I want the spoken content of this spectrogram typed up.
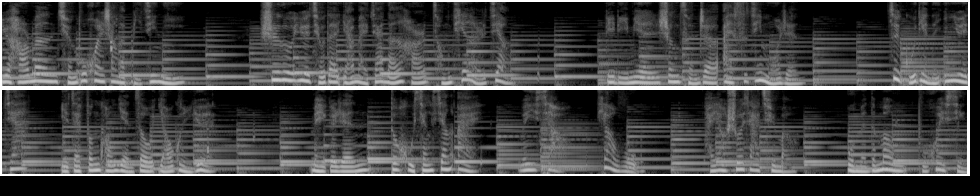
女孩们全部换上了比基尼。失落月球的牙买加男孩从天而降。地里面生存着爱斯基摩人。最古典的音乐家也在疯狂演奏摇滚乐。每个人都互相相爱，微笑，跳舞。还要说下去吗？我们的梦不会醒，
